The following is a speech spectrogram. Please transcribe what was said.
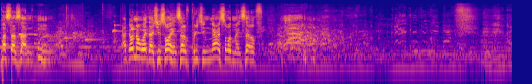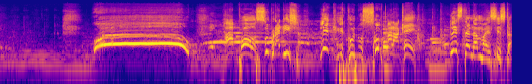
Pastor Zan. I don't know whether she saw herself preaching. Me, I saw myself. Woo! Hapo subradisha. Liki kunu sumtalake. Please stand up, my sister.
